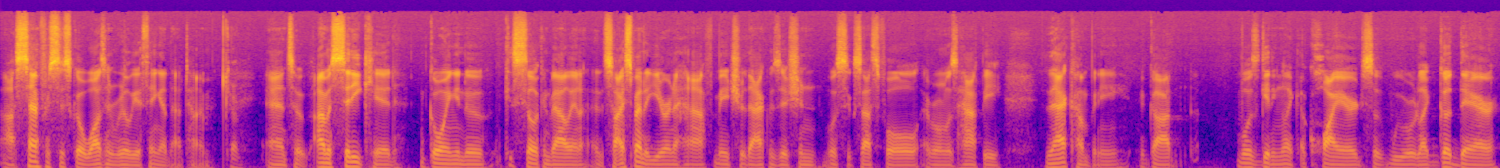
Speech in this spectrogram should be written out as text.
Uh, San Francisco wasn't really a thing at that time. Okay. And so I'm a city kid going into Silicon Valley. And so I spent a year and a half, made sure the acquisition was successful, everyone was happy. That company got was getting like acquired, so we were like good there.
